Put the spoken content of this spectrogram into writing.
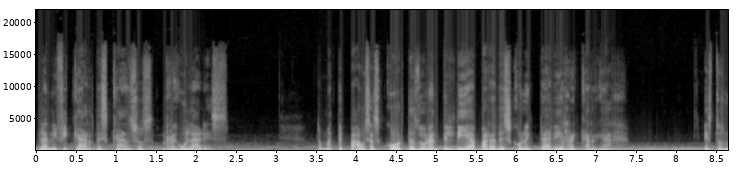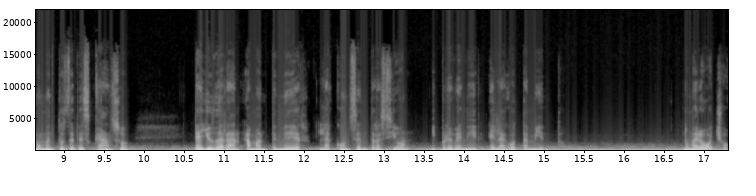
Planificar descansos regulares. Tómate pausas cortas durante el día para desconectar y recargar. Estos momentos de descanso te ayudarán a mantener la concentración y prevenir el agotamiento. Número 8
